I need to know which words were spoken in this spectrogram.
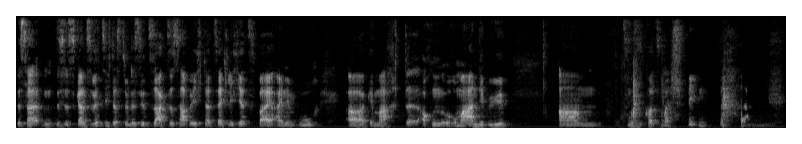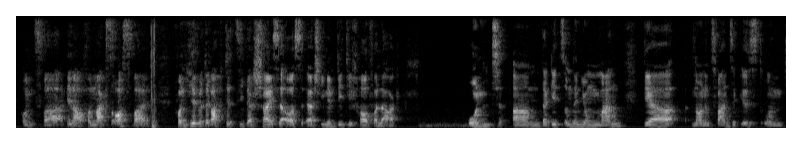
Das, das ist ganz witzig, dass du das jetzt sagst. Das habe ich tatsächlich jetzt bei einem Buch äh, gemacht, äh, auch ein Romandebüt. Ähm, jetzt muss ich kurz mal spicken. und zwar, genau, von Max Oswald von hier betrachtet sieht das scheiße aus, erschien im DTV-Verlag. Und ähm, da geht es um den jungen Mann, der 29 ist und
